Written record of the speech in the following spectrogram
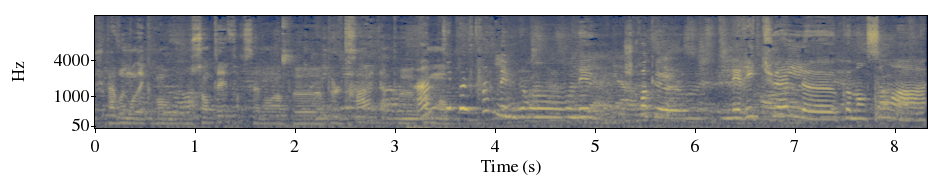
Je ne vais pas vous demander comment vous vous sentez, forcément un peu, un peu le trac, un peu. Un petit peu le trac, mais on, est. Je crois que les rituels euh, commençant à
